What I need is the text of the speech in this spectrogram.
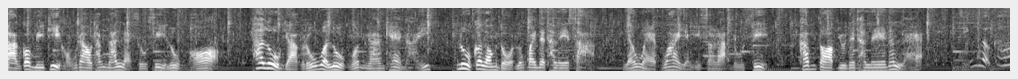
ต่างก็มีที่ของเราทั้งนั้นแหละซูซี่ลูกพ่อ ถ้าลูกอยากรู้ว่าลูกงดงามแค่ไหน ลูกก็ลองโดดลงไปในทะเลสาบ แล้วแหวกว่ายอย่างอิสระดูสิคำตอบอยู่ในทะเลนั่นแหละ จริงเหรอคะ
